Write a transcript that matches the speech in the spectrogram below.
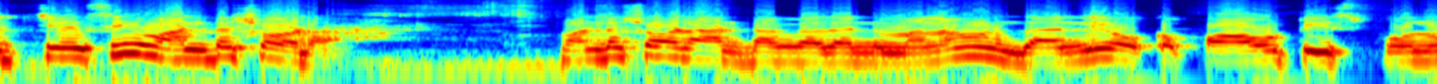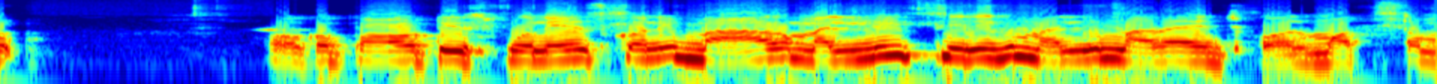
వచ్చేసి వంట సోడా. వంట సోడా అంటాం కదండి మనం దాన్ని ఒక పావు టీ స్పూను ఒక పావు టీ స్పూన్ వేసుకొని బాగా మళ్ళీ తిరిగి మళ్ళీ మదాయించుకోవాలి మొత్తం.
